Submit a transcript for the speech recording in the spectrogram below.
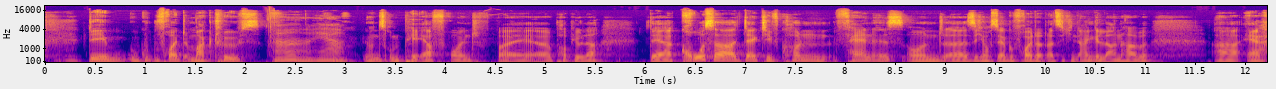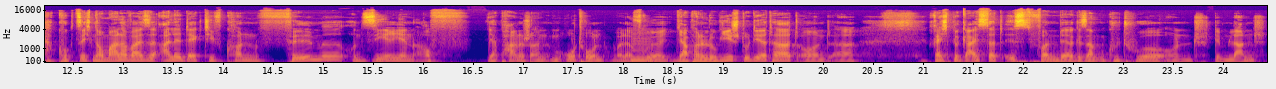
dem guten Freund Mark Tövs, Ah, ja. unserem PR-Freund bei äh, Popular, der großer Detective Con-Fan ist und äh, sich auch sehr gefreut hat, als ich ihn eingeladen habe. Äh, er guckt sich normalerweise alle Detective Con-Filme und Serien auf Japanisch an, im O-Ton, weil er früher Japanologie studiert hat und äh, recht begeistert ist von der gesamten Kultur und dem Land.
